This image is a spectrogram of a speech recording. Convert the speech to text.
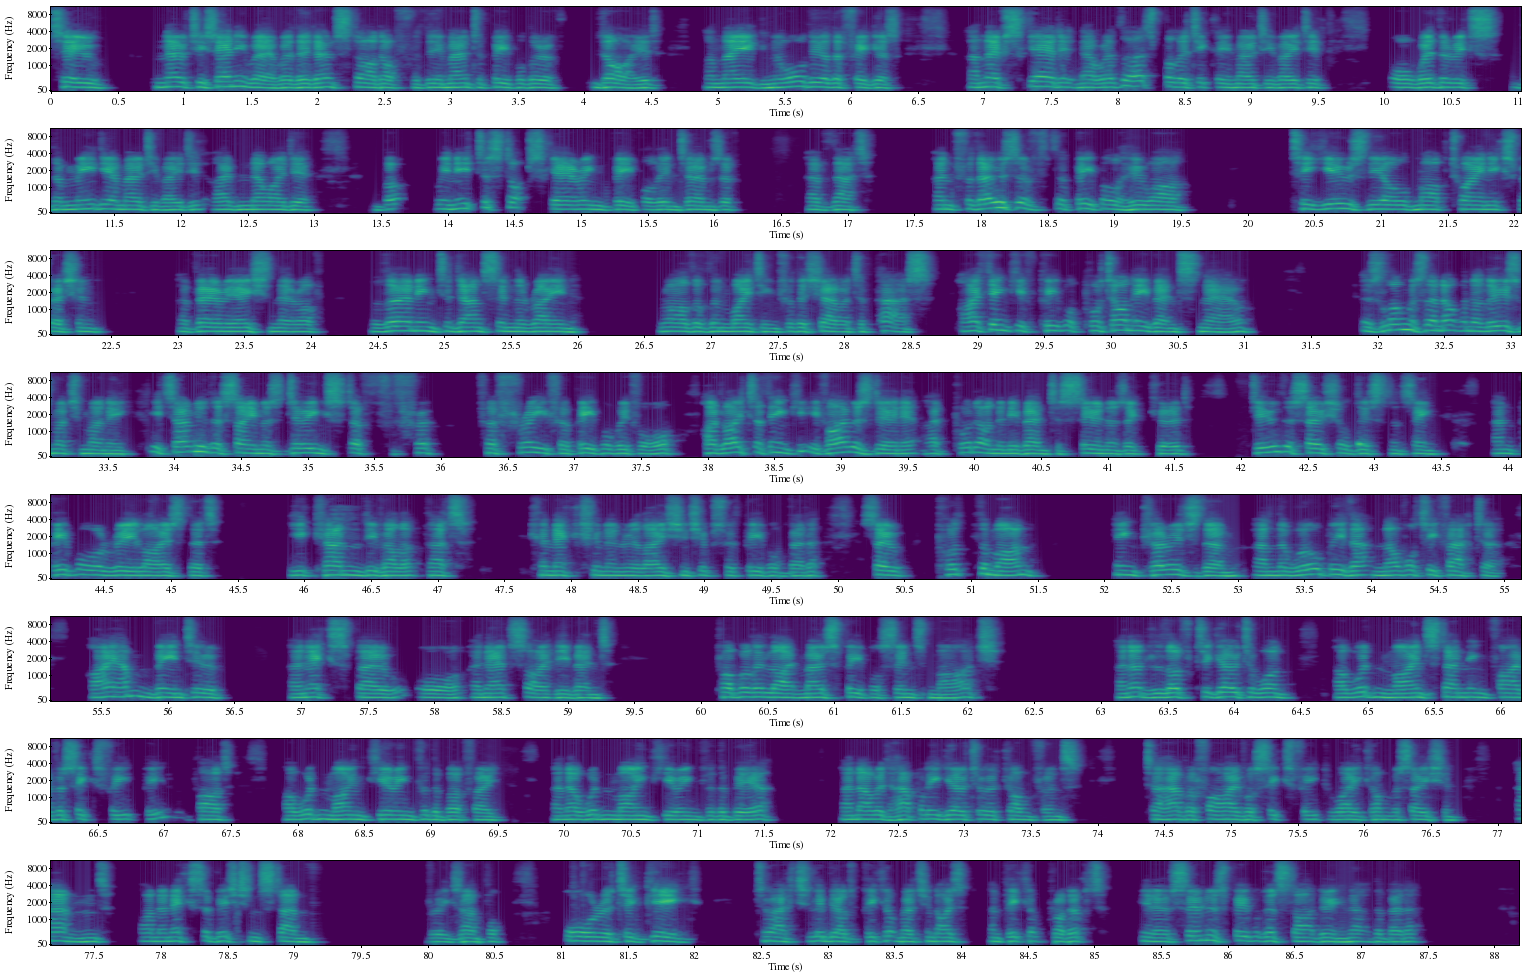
to notice anywhere where they don't start off with the amount of people that have died and they ignore the other figures and they've scared it. Now, whether that's politically motivated or whether it's the media motivated, I have no idea. But we need to stop scaring people in terms of, of that. And for those of the people who are, to use the old Mark Twain expression, a variation thereof, learning to dance in the rain rather than waiting for the shower to pass, I think if people put on events now, as long as they're not going to lose much money, it's only the same as doing stuff for, for free for people before. I'd like to think if I was doing it, I'd put on an event as soon as I could, do the social distancing, and people will realize that you can develop that connection and relationships with people better. So put them on, encourage them, and there will be that novelty factor. I haven't been to an expo or an outside event, probably like most people, since March. And I'd love to go to one. I wouldn't mind standing five or six feet apart. I wouldn't mind queuing for the buffet, and I wouldn't mind queuing for the beer. And I would happily go to a conference to have a five or six feet away conversation. And on an exhibition stand, for example, or at a gig to actually be able to pick up merchandise and pick up products. You know, as soon as people can start doing that, the better.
